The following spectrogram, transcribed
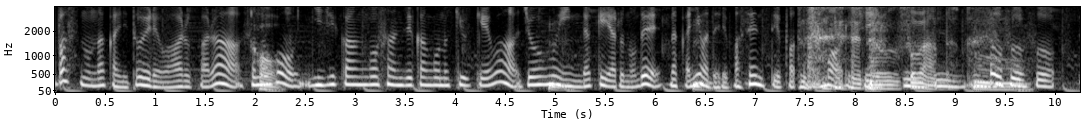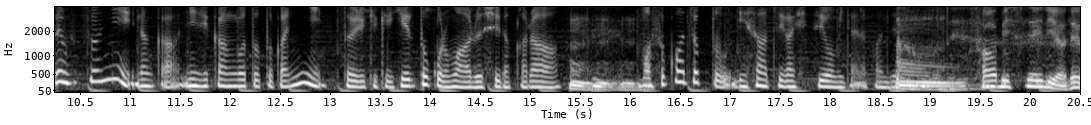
バスの中にトイレはあるからその後2時間後3時間後の休憩は乗務員だけやるので中には出れませんっていうパターンもあるし。なるほどそうなんだ、うんそうそうそう。でも普通になんか2時間ごととかにトイレ休憩行けるところもあるしだから、うんうんうん。まあ、そこはちょっとリサーチが必要みたいな感じですうね。んね。サービスエリアで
